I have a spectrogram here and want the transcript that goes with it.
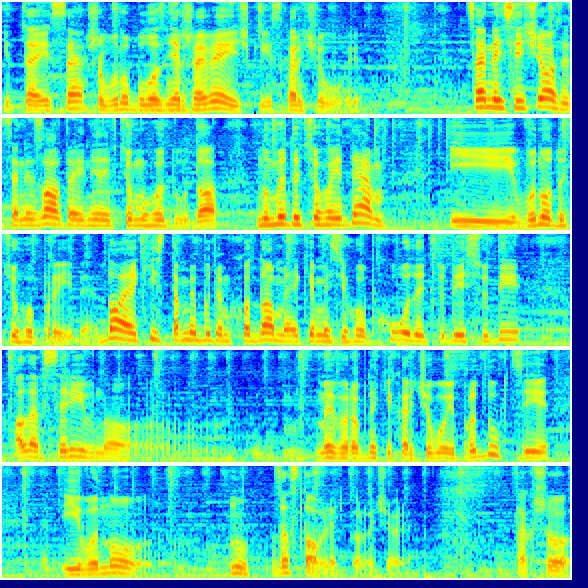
і те, і все, щоб воно було з нержавеєчки і з харчовою. Це не зараз, і це не завтра, і не в цьому году. Да? Ну ми до цього йдемо, і воно до цього прийде. Да, якісь там ми будемо ходами, якимись його обходити туди-сюди, але все рівно ми виробники харчової продукції, і воно ну, заставлять, коротше. Так що,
